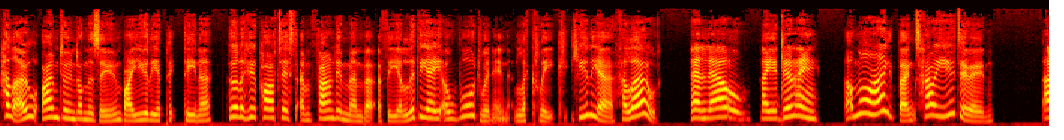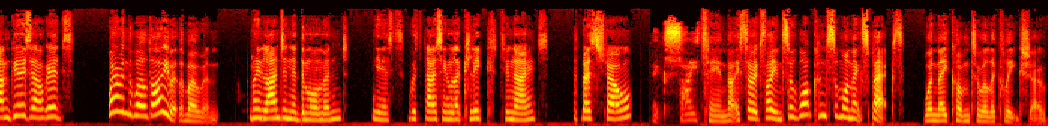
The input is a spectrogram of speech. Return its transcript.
Hello, I'm joined on the Zoom by Yuliia Pykhtina, hula hoop artist and founding member of the Olivier Award winning La Clique. Yuliia, hello. Hello, how are you doing? I'm all right, thanks. How are you doing? I'm good, I'm good. Where in the world are you at the moment? I'm in London at the moment. Yes, we're starting Le Clique tonight, the first show. Exciting. That is so exciting. So, what can someone expect when they come to a La Clique show?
